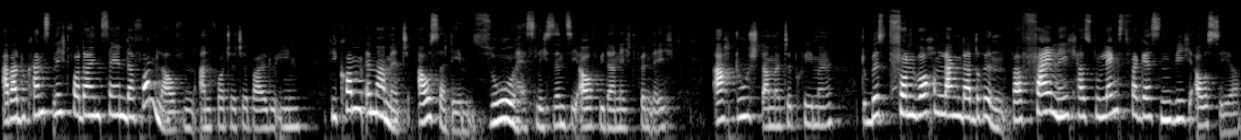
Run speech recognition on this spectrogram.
Aber du kannst nicht vor deinen Zähnen davonlaufen, antwortete Balduin. Die kommen immer mit. Außerdem, so hässlich sind sie auch wieder nicht, finde ich. Ach du, stammelte Primel, du bist von Wochen lang da drin. Wahrscheinlich hast du längst vergessen, wie ich aussehe.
